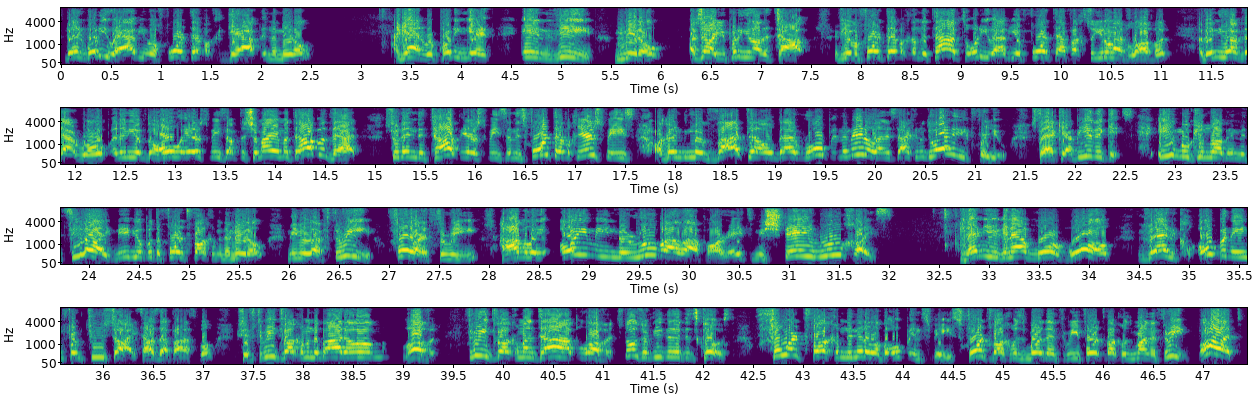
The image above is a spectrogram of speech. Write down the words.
Then what do you have? You have a four tefach gap in the middle. Again, we're putting it in the middle. I'm sorry, you're putting it on the top. If you have a four tefach on the top, so what do you have? You have four tefach, so you don't have lavud. And then you have that rope, and then you have the whole airspace up to Shemayim on top of that. So then the top airspace and this four tefach airspace are going to be mevatel that rope in the middle, and it's not going to do anything for you. So that can't be the case. Maybe you'll put the four tefachim in the middle, meaning you'll have three, four, three. Havale oimin meruba laparet mishtei ruchais. Then you can have more wall than opening from two sides. How's that possible? Because you have three tvachim on the bottom, love it. Three tvachim on top, love it. So those are you that it's closed. Four tvachim in the middle of open space. Four tvachim is more than three. Four tvachim is more than three. But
